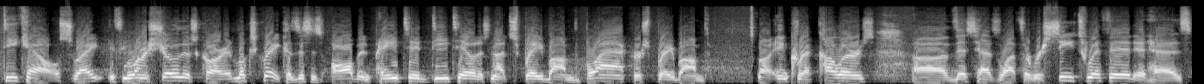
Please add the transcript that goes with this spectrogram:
Decals, right? If you want to show this car, it looks great because this has all been painted, detailed. It's not spray bombed black or spray bombed uh, incorrect colors. Uh, this has lots of receipts with it. It has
